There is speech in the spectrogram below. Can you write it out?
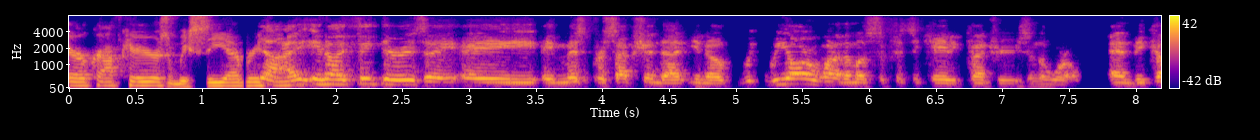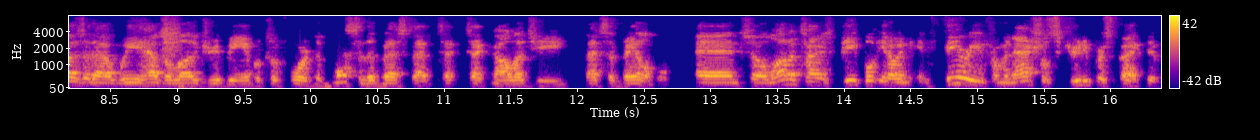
aircraft carriers and we see everything? Yeah, I, you know, I think there is a, a, a misperception that, you know, we, we are one of the most sophisticated countries in the world. And because of that, we have the luxury of being able to afford the best of the best that te- technology that's available. And so a lot of times people, you know, in, in theory, from a national security perspective,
